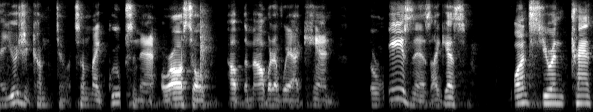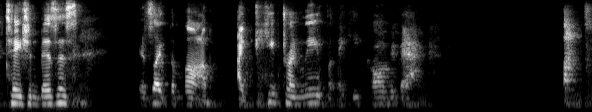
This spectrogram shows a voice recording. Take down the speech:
I usually come to some of my groups in that, or also help them out whatever way I can. The reason is, I guess, once you're in the transportation business, it's like the mob. I keep trying to leave, but they keep calling me back. But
